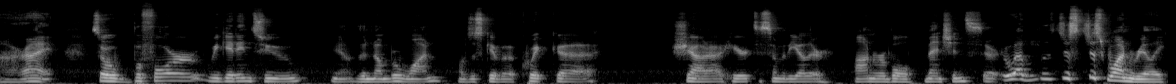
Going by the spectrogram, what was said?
All right. So before we get into you know the number one, I'll just give a quick uh, shout out here to some of the other honorable mentions. Or, well, just just one really.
